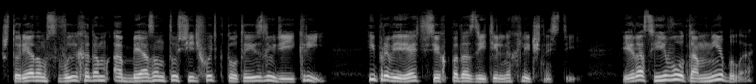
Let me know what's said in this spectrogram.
что рядом с выходом обязан тусить хоть кто-то из людей Кри и проверять всех подозрительных личностей. И раз его там не было,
